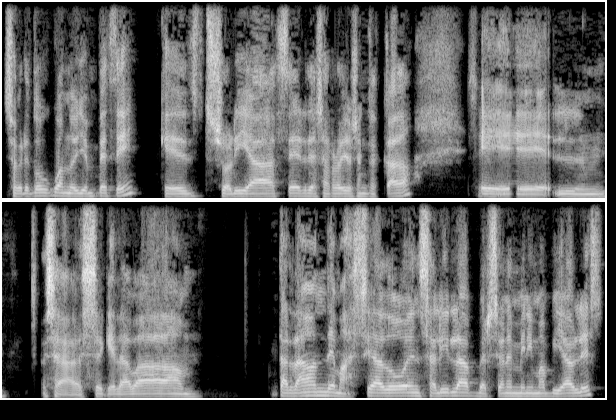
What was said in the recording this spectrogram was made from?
sobre todo cuando yo empecé, que solía hacer desarrollos en cascada, eh, o sea, se quedaba, tardaban demasiado en salir las versiones mínimas viables,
